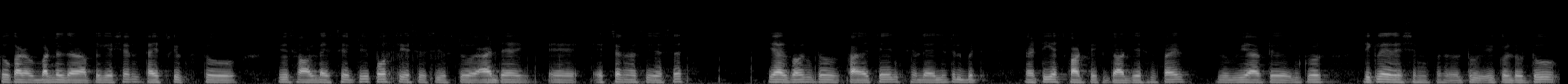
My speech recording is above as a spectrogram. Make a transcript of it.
to kind of bundle the application typescript to use all typescript postcss is used to add the uh, external css we are going to change a little bit uh, tsconfig.json file. We have to include declaration to equal to 2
